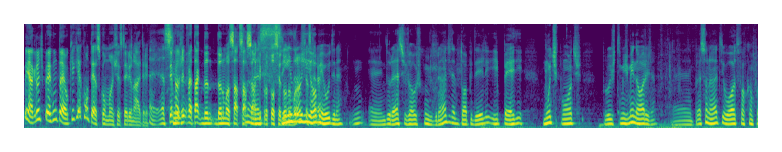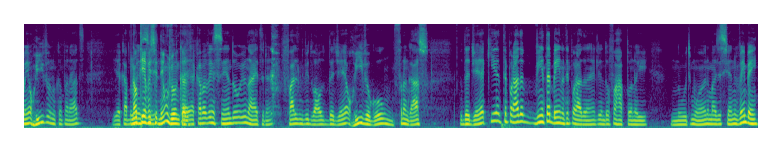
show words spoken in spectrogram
Bem, a grande pergunta é, o que, que acontece com o Manchester United? É, é Sempre a gente vai estar dan- dando uma satisfação Não, aqui é pro torcedor do Manchester. de Robin né? Hood, né? É, endurece os jogos com os grandes, né, do top dele, e perde muitos pontos para os times menores, né? É impressionante. O Watford campanha horrível no campeonato e acaba Não tinha vencido nenhum jogo em casa. É, acaba vencendo o United, né? Falha individual do DJ, é horrível gol, um frangaço do DJ, que a temporada vinha até bem na temporada, né? Ele andou farrapando aí no último ano, mas esse ano vem bem.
